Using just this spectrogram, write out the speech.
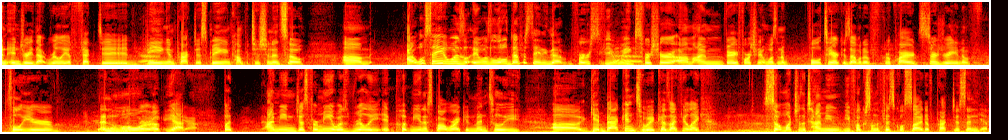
an injury that really affected being in practice, being in competition. And so um, I will say it was it was a little devastating that first few Yeah. weeks for sure. Um, I'm very fortunate it wasn't a full tear because that would have required surgery and a full year and more thing, of yeah. yeah. But I mean, just for me, it was really it put me in a spot where I could mentally uh, get back into it because I feel like so much of the time you, you focus on the physical side of practice and Yep.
